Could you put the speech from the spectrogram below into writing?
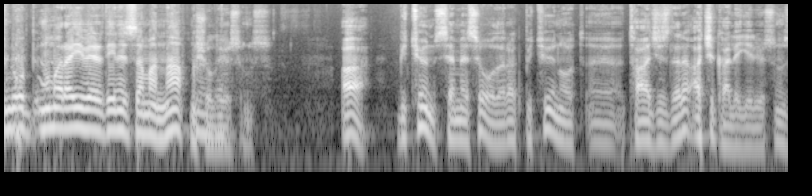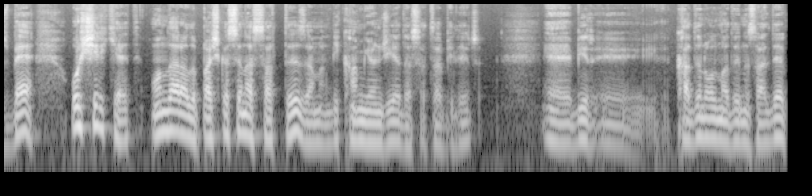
Şimdi o numarayı verdiğiniz zaman ne yapmış oluyorsunuz? A bütün semesi olarak bütün o e, tacizlere açık hale geliyorsunuz. B o şirket onlar alıp başkasına sattığı zaman bir kamyoncuya da satabilir, e, bir e, kadın olmadığınız halde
